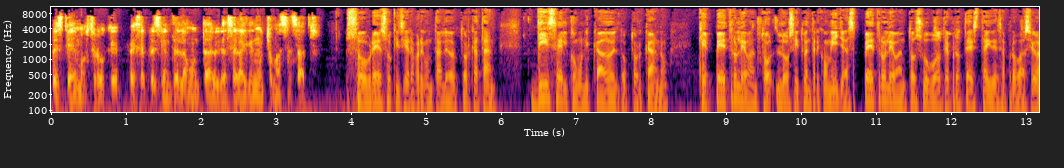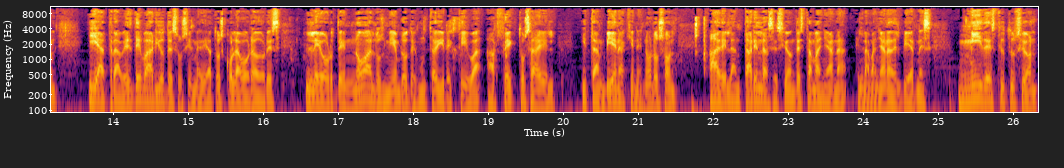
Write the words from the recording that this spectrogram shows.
pues que demostró que pues, el presidente de la Junta debería ser alguien mucho más sensato. Sobre eso quisiera preguntarle, doctor Catán. Dice el comunicado del doctor Cano que Petro levantó, lo cito entre comillas, Petro levantó su voz de protesta y desaprobación y a través de varios de sus inmediatos colaboradores le ordenó a los miembros de junta directiva afectos a él y también a quienes no lo son, adelantar en la sesión de esta mañana, en la mañana del viernes, mi destitución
